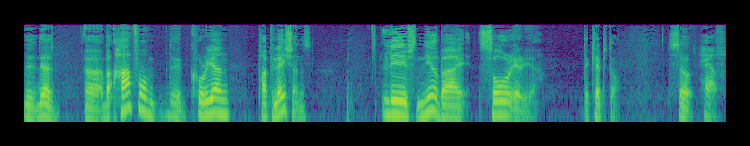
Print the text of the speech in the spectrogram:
there's uh, about half of the Korean populations lives nearby Seoul area, the capital. So Half.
